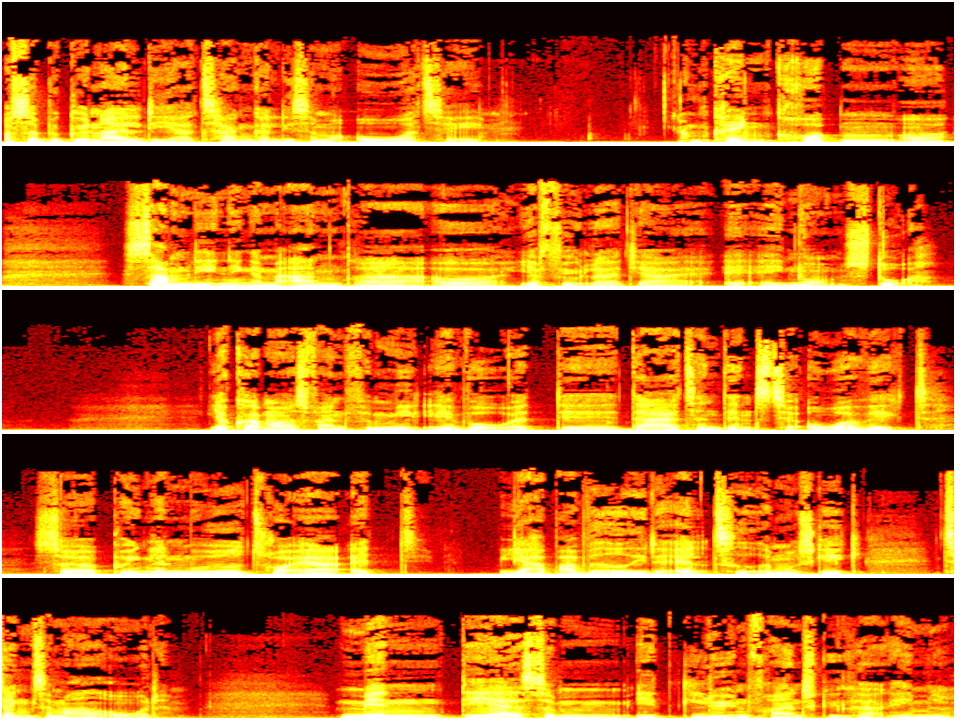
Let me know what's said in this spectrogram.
Og så begynder alle de her tanker ligesom at overtage omkring kroppen og sammenligninger med andre, og jeg føler, at jeg er enormt stor. Jeg kommer også fra en familie, hvor at, øh, der er tendens til overvægt, så på en eller anden måde tror jeg, at jeg har bare været i det altid, og måske ikke tænkt så meget over det. Men det er som et lyn fra en skykart himmel,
